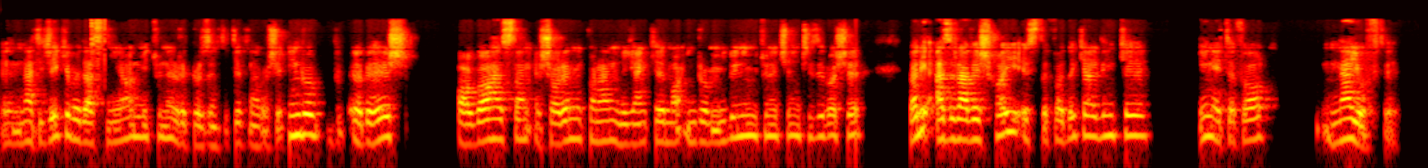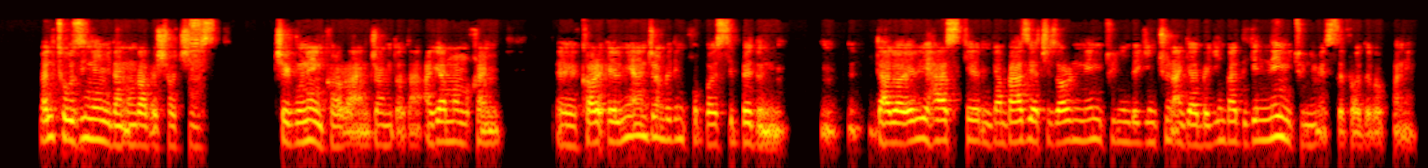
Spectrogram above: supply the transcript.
نتیجه که به دست میاد می‌تونه رپرزنتیتیو نباشه. این رو بهش آگاه هستن اشاره می‌کنن میگن که ما این رو می‌دونیم می‌تونه چه این چیزی باشه. ولی از روش هایی استفاده کردیم که این اتفاق نیفته. ولی توضیح نمیدن اون روش ها چیست. چگونه این کار رو انجام دادن. اگر ما می‌خوایم کار علمی انجام بدیم خب بایستی بدونیم. دلایلی هست که میگن بعضی از چیزها رو نمی‌تونیم بگیم چون اگر بگیم بعد دیگه نمی‌تونیم استفاده بکنیم.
